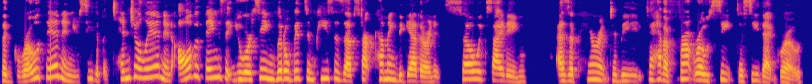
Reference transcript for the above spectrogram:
the growth in and you see the potential in and all the things that you were seeing little bits and pieces of start coming together. And it's so exciting as a parent to be to have a front row seat to see that growth.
